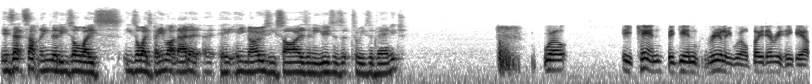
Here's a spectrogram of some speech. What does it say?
Is that something that he's always he's always been like that? Uh, He, he knows his size and he uses it to his advantage. Well, he can begin really well, beat everything out,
